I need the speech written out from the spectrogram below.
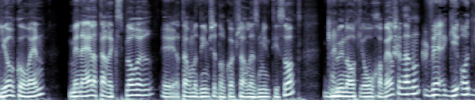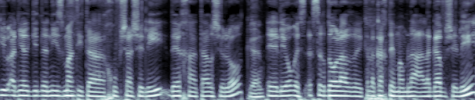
ליאור קורן, מנהל אתר אקספלורר, אה, אתר מדהים שדרכו אפשר להזמין טיסות. גילוי נאות, ליאור הוא חבר שלנו. ועוד גילוי, אני אגיד, אני הזמנתי את החופשה שלי דרך האתר שלו. כן. אה, ליאור, 10 דולר, אה, לקחתם עמלה על הגב שלי.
